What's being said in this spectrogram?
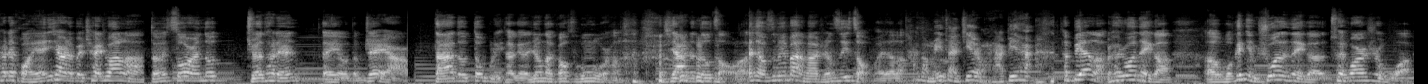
他这谎言一下就被拆穿了，等于所有人都觉得他这人，哎呦，怎么这样？大家都都不理他，给他扔到高速公路上了，其他人都走了。男屌丝没办法，只能自己走回去了。他倒没再接着往下编，他编了，他说那个，呃，我跟你们说的那个翠花是我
